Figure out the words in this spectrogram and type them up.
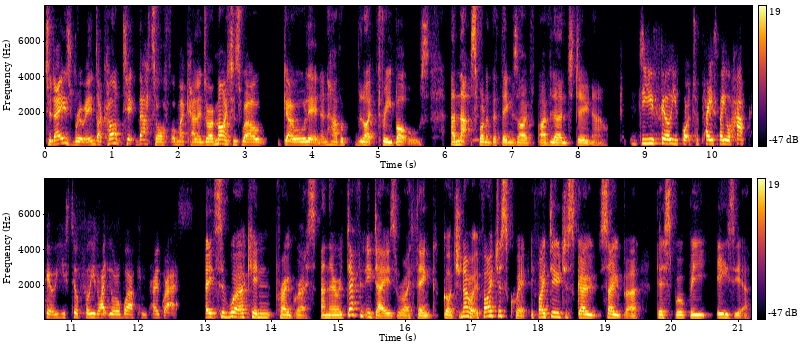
today's ruined. I can't tick that off on my calendar. I might as well go all in and have a, like three bottles. And that's one of the things I've I've learned to do now. Do you feel you've got to a place where you're happy, or you still feel like you're a work in progress? It's a work in progress, and there are definitely days where I think, God, you know what? If I just quit, if I do just go sober, this will be easier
